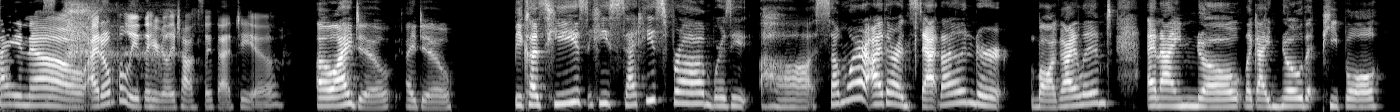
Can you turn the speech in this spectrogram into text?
I know. I don't believe that he really talks like that. Do you? oh i do i do because he's he said he's from where's he uh somewhere either on staten island or long island and i know like i know that people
